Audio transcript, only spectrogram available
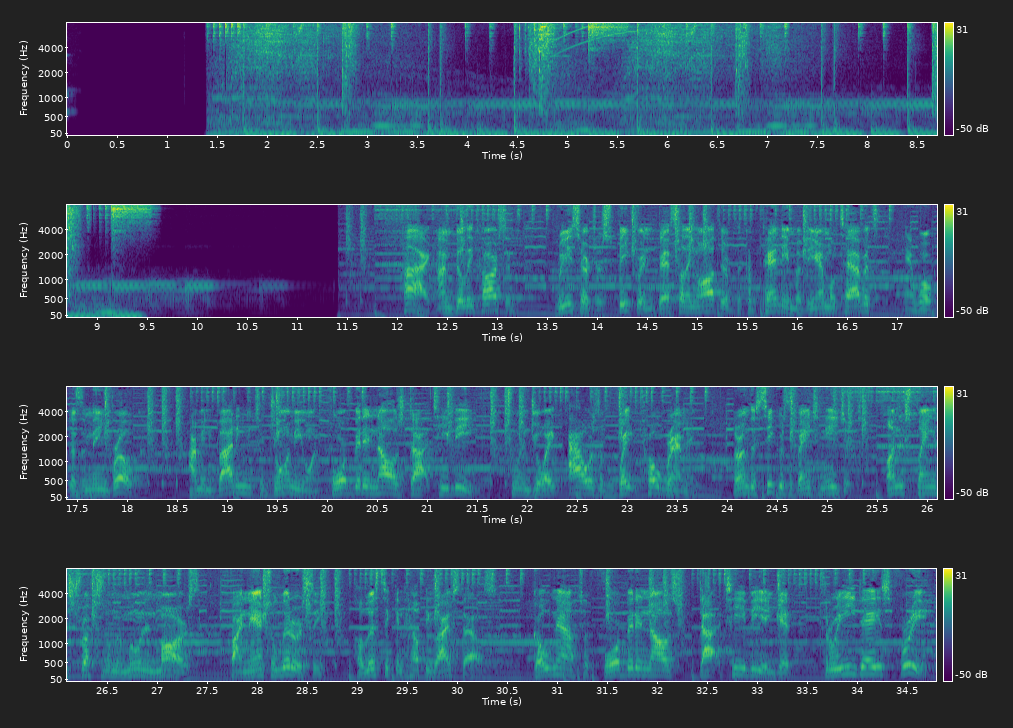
Hi, I'm Billy Carson, researcher, speaker, and best-selling author of the Compendium of the Emerald Tablets and Woke Doesn't Mean Broke. I'm inviting you to join me on ForbiddenKnowledge.tv to enjoy hours of great programming, learn the secrets of ancient Egypt, unexplained structures on the moon and Mars, financial literacy, holistic and healthy lifestyles. Go now to ForbiddenKnowledge.tv and get three days free.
